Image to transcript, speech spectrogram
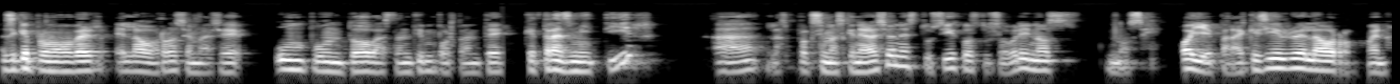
Así que promover el ahorro se me hace un punto bastante importante que transmitir a las próximas generaciones, tus hijos, tus sobrinos, no sé. Oye, ¿para qué sirve el ahorro? Bueno,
